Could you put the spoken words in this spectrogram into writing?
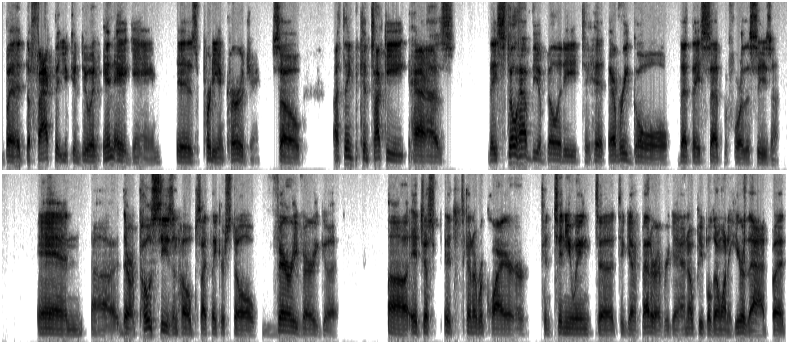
But the fact that you can do it in a game is pretty encouraging. So I think Kentucky has they still have the ability to hit every goal that they set before the season. And uh, their postseason hopes, I think, are still very, very good. Uh, it just it's going to require continuing to to get better every day. I know people don't want to hear that, but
